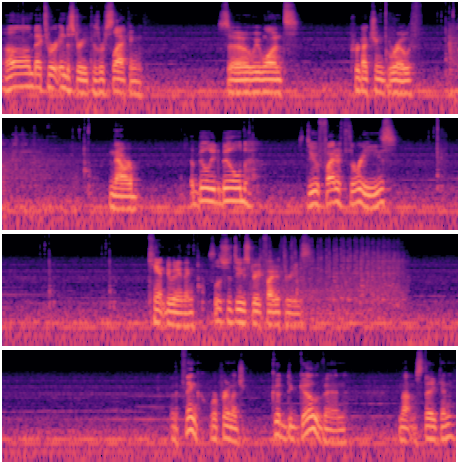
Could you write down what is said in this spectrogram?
Um, back to our industry because we're slacking. So we want production growth. Now our ability to build. Let's do fighter threes. Can't do anything. So let's just do straight fighter threes. I think we're pretty much good to go then not mistaken.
